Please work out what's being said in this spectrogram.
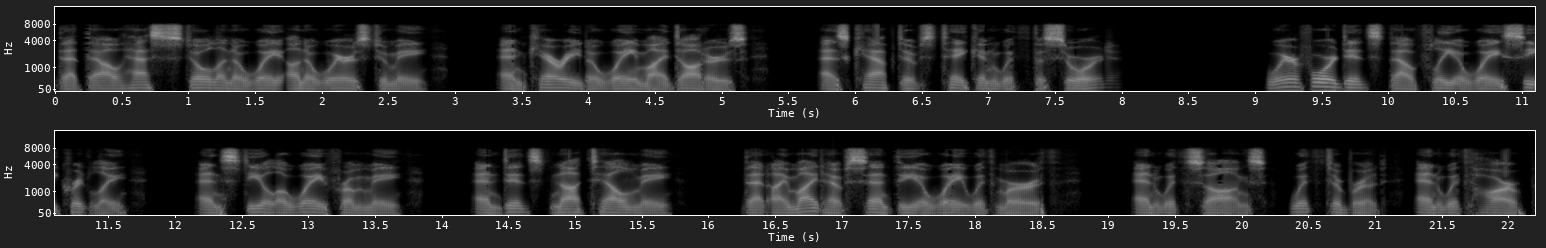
that thou hast stolen away unawares to me, and carried away my daughters, as captives taken with the sword? Wherefore didst thou flee away secretly, and steal away from me, and didst not tell me, that I might have sent thee away with mirth, and with songs, with tabret, and with harp?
